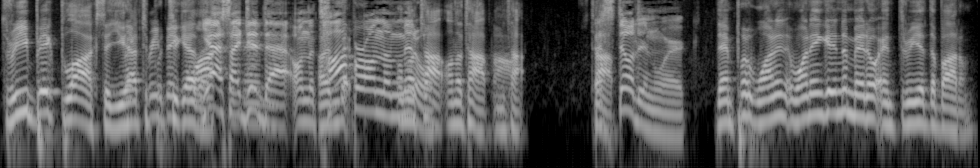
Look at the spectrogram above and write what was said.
Three big blocks that you Like have to put together. yes, I did that on the Uh, top mi- or on the on middle. On the top, on the top, on the top. That still didn't work. Then put one in, one ingot in the middle and three at the bottom.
